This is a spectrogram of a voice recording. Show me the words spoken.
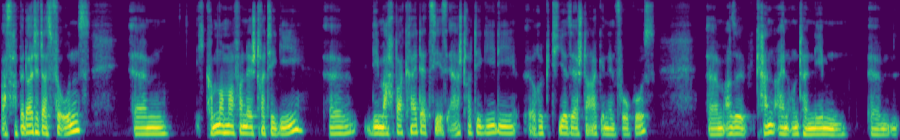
was bedeutet das für uns? Ähm, ich komme nochmal von der Strategie. Äh, die Machbarkeit der CSR-Strategie, die äh, rückt hier sehr stark in den Fokus. Ähm, also kann ein Unternehmen ähm,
